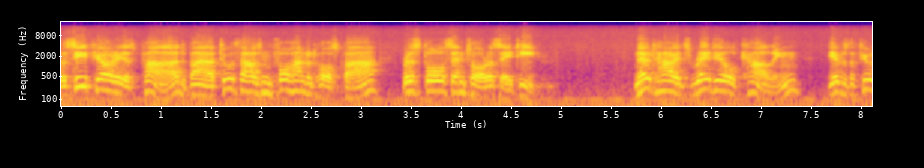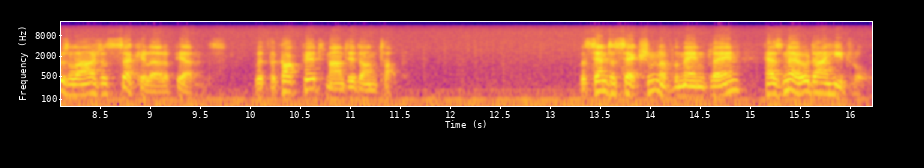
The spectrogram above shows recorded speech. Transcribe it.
The Sea Fury is powered by a 2,400 horsepower Bristol Centaurus 18. Note how its radial cowling gives the fuselage a circular appearance, with the cockpit mounted on top. The center section of the main plane has no dihedral.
